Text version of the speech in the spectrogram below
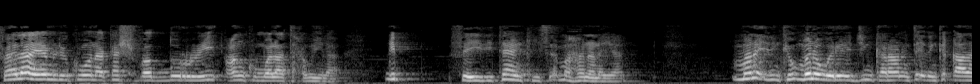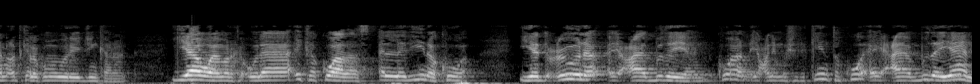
Falaa yamlikuuna kashfa adurri cankum walaa taxwiila. Dhib fayditaankiisa ma hananayaan. Mana idinka mana wareejin karaan inta idinka qaadan cid kale kuma wareejin karaan. Yaa waay marka ulaa-ika kuwaadaas aladiina kuwa yadcuuna ay caabudayaan kuwaan yacni mushrikiinta kuwa ay caabudayaan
